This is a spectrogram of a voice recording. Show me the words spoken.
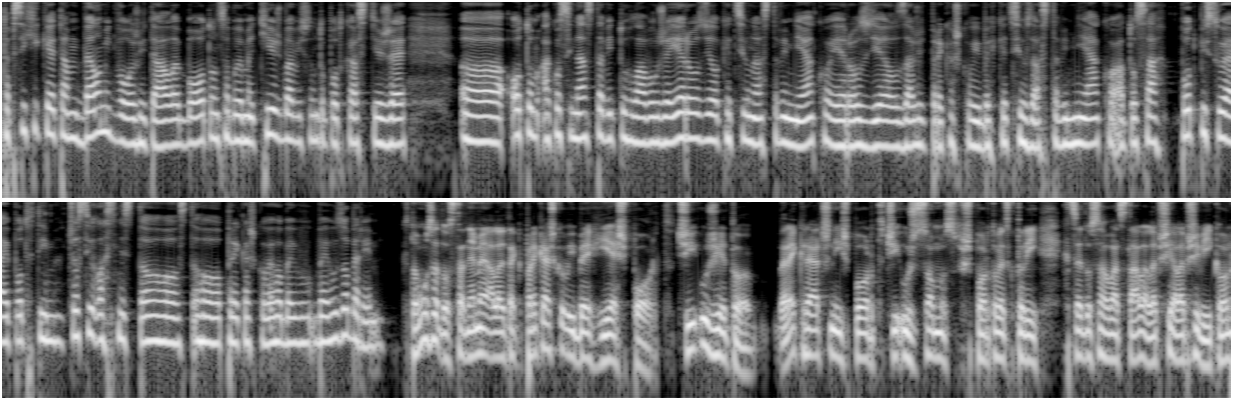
Tá psychika je tam veľmi dôležitá, lebo o tom sa budeme tiež baviť v tomto podcaste, že uh, o tom, ako si nastaviť tú hlavu, že je rozdiel, keď si ju nastavím nejako, je rozdiel zažiť prekažkový beh, keď si ju zastavím nejako a to sa podpisuje aj pod tým, čo si vlastne z toho, z toho prekažkového behu, behu zoberiem. K tomu sa dostaneme, ale tak prekážkový beh je šport. Či už je to rekreačný šport, či už som športovec, ktorý chce dosahovať stále lepší a lepší výkon.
